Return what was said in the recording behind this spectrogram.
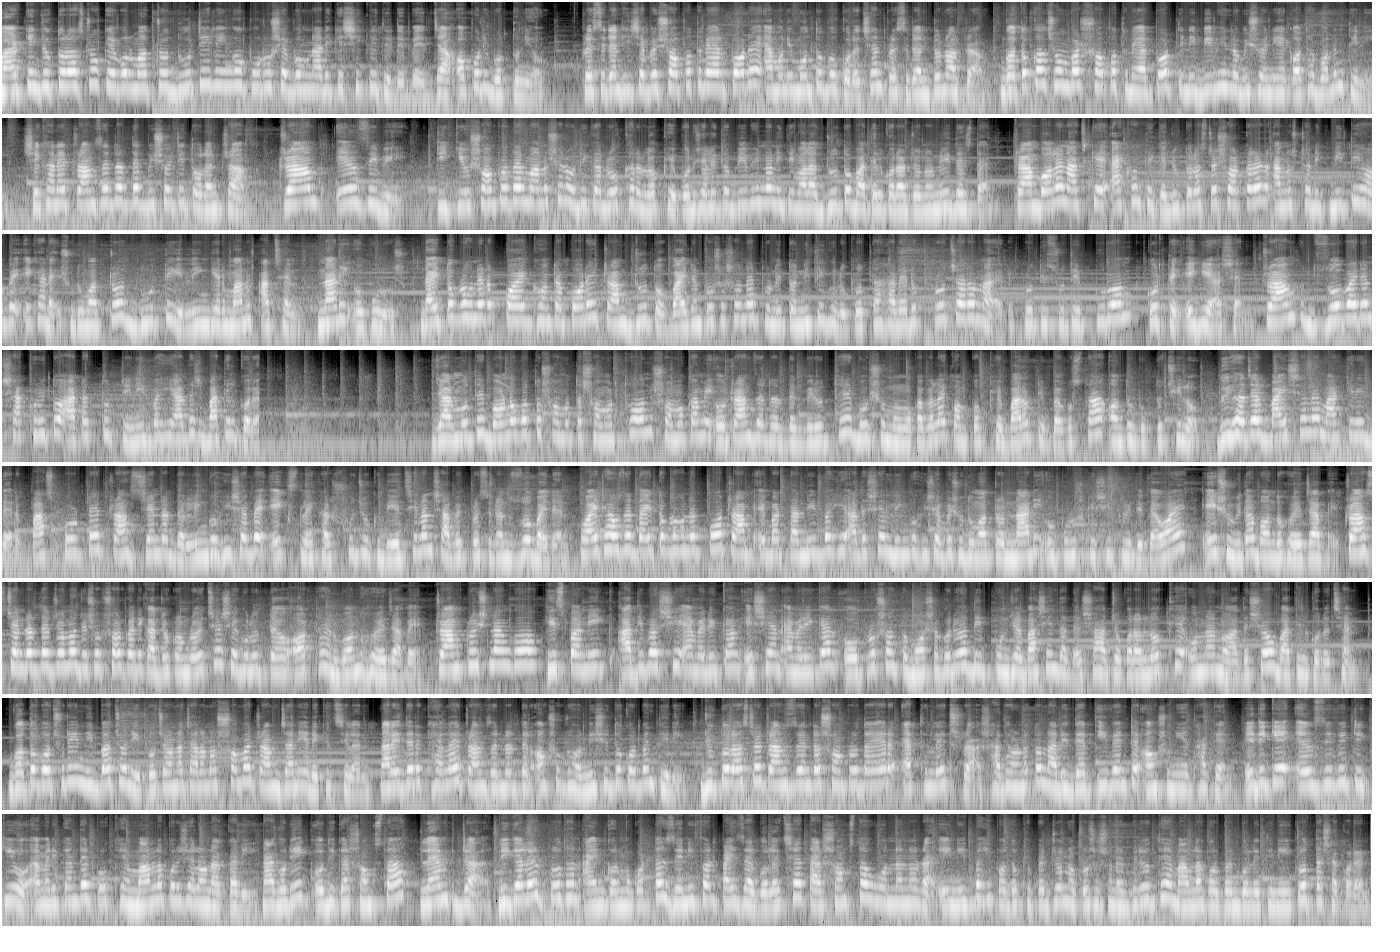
মার্কিন যুক্তরাষ্ট্র কেবলমাত্র দুটি লিঙ্গ পুরুষ এবং নারীকে স্বীকৃতি দেবে, যা অপরিবর্তনীয়। প্রেসিডেন্ট হিসেবে শপথ নেয়ার পরে এমনই মন্তব্য করেছেন প্রেসিডেন্ট ডোনাল্ড ট্রাম্প। গতকাল সোমবার শপথ নেয়ার পর তিনি বিভিন্ন বিষয় নিয়ে কথা বলেন তিনি। সেখানে ট্রান্সজেন্ডারদের বিষয়টি তোলেন ট্রাম্প। ট্রাম্প, এলজিবি টিকিউ সম্প্রদায়ের মানুষের অধিকার রক্ষার লক্ষ্যে পরিচালিত বিভিন্ন নীতিমালা দ্রুত বাতিল করার জন্য নির্দেশ দেন। ট্রাম্প বলেন, আজকে এখন থেকে যুক্তরাষ্ট্র সরকারের আনুষ্ঠানিক নীতি হবে এখানে। শুধুমাত্র দুটি লিঙ্গের মানুষ আছেন, নারী ও পুরুষ। দায়িত্ব গ্রহণের কয়েক ঘণ্টা পরেই ট্রাম্প দ্রুত বাইডেন প্রশাসনের প্রণীত নীতিগুলো প্রত্যাহারের প্রচারণার প্রতিশ্রুতি পূরণ করতে এগিয়ে আসেন। ট্রাম্প জো বাইডেন স্বাক্ষরিত আটাত্তরটি নির্বাহী আদেশ বাতিল করেন। যার মধ্যে বর্ণগত সমতা সমর্থন, সমকামী ও ট্রান্সজেন্ডারদের বিরুদ্ধে বৈষম্য মোকাবেলায় কমপক্ষে বারোটি ব্যবস্থা অন্তর্ভুক্ত ছিল। দুই হাজার বাইশ সালে মার্কিনীদের পাসপোর্টে ট্রান্সজেন্ডারদের লিঙ্গ হিসেবে এক্স লেখার সুযোগ দিয়েছিলেন সাবেক প্রেসিডেন্ট জো বাইডেন। হোয়াইট হাউসের দায়িত্ব গ্রহণের পর ট্রাম্প এবার তার নির্বাহী আদেশে লিঙ্গ হিসেবে শুধুমাত্র নারী ও পুরুষকে স্বীকৃতি দেওয়ায় এই সুবিধা বন্ধ হয়ে যাবে। ট্রান্সজেন্ডারদের জন্য যেসব সরকারি কার্যক্রম রয়েছে, সেগুলোতেও অর্থায়ন বন্ধ হয়ে যাবে। ট্রাম্প কৃষ্ণাঙ্গ, হিসপানিক, আদিবাসী আমেরিকান, এশিয়ান আমেরিকান ও প্রশান্ত মহাসাগরীয় দ্বীপপুঞ্জের বাসিন্দাদের সাহায্য করার লক্ষ্যে অন্যান্য আদেশেও বাতিল করেছেন। গত বছরই নির্বাচনী প্রচারণা চালানোর সময় ট্রাম্প জানিয়ে রেখেছিলেন, নারীদের খেলায় ট্রান্সজেন্ডারদের অংশগ্রহণ নিষিদ্ধ করবেন তিনি। যুক্তরাষ্ট্রের ট্রান্সজেন্ডার সম্প্রদায়ের অ্যাথলেটরা সাধারণত নারীদের ইভেন্টে অংশ নিয়ে থাকেন। এদিকে এলজিবিটি কিউ আমেরিকানদের পক্ষে মামলা পরিচালনাকারী নাগরিক অধিকার সংস্থা ল্যাম্পডা লিগালের প্রধান আইন কর্মকর্তা জেনিফার পাইজার বলেছে, তার সংস্থা ও অন্যান্যরা এই নির্বাহী পদক্ষেপের জন্য প্রশাসনের বিরুদ্ধে মামলা করবেন বলে তিনি প্রত্যাশা করেন।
